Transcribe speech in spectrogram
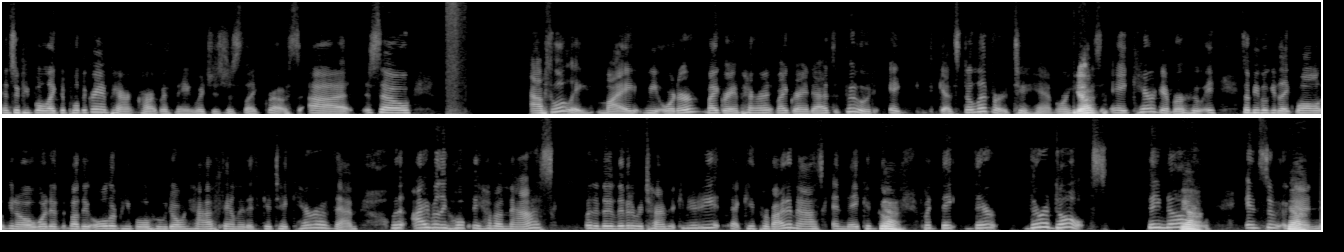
And so people like to pull the grandparent card with me which is just like gross. Uh, so absolutely my we order my grandparent my granddad's food. It gets delivered to him or he Yep. has a caregiver who it, some people could be like well you know what if about the older people who don't have family that could take care of them? Well i really hope they have a mask whether they live in a retirement community that can provide a mask and they could go Yeah. but they they're they're adults they know Yeah. and so again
